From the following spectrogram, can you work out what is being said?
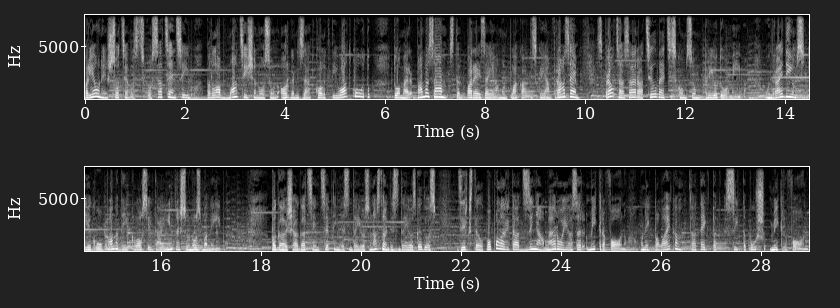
par jauniešu sociālistisko sacensību, par labu mācīšanos un organizētu kolektīvu atpūtu, tomēr pamazām starp pareizajām un plakātiskajām frāzēm spraucās ārā cilvēciskums un brīvdomība, un raidījums ieguva pamatīgu klausītāju interesi un uzmanību. Pagājušā gadsimta 70. un 80. gados dzirkstela popularitātes ziņā mērojās ar mikrofonu, un ik pa laikam tā teikt pat sita pušu mikrofonu.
